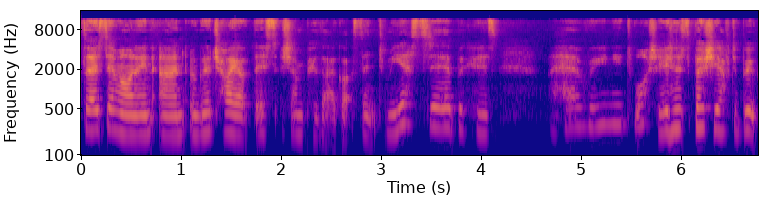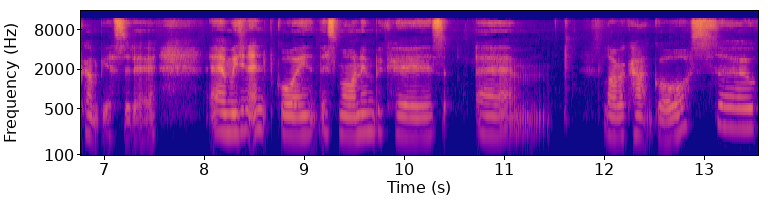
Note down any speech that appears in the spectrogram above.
Thursday morning and I'm going to try out this shampoo that I got sent to me yesterday because my hair really needs washing, especially after boot camp yesterday. And um, we didn't end up going this morning because um, Laura can't go, so,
